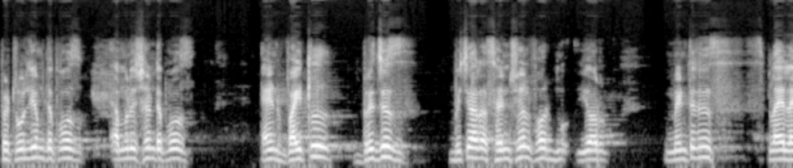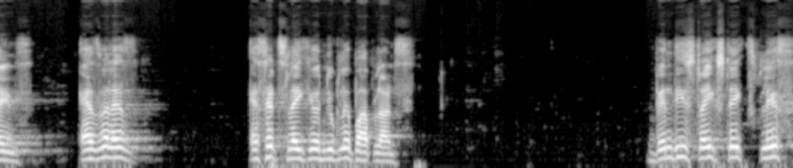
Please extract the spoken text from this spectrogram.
petroleum depots, ammunition depots, and vital bridges which are essential for your maintenance supply lines, as well as assets like your nuclear power plants. When these strikes takes place,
